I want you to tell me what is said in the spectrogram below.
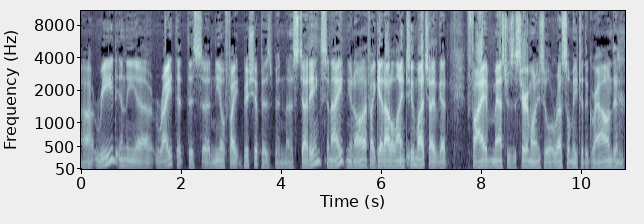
Uh, Reed in the uh, rite that this uh, neophyte bishop has been uh, studying tonight. You know, if I get out of line too much, I've got five masters of ceremonies who will wrestle me to the ground and,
